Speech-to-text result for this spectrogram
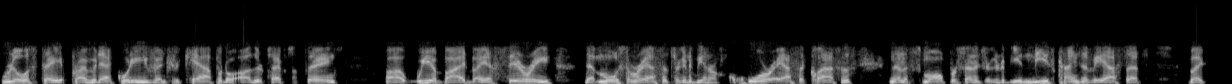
real estate, private equity, venture capital, other types of things. Uh, we abide by a theory that most of our assets are going to be in our core asset classes, and then a small percentage are going to be in these kinds of assets. But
